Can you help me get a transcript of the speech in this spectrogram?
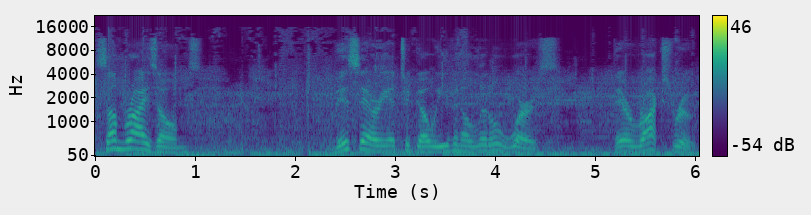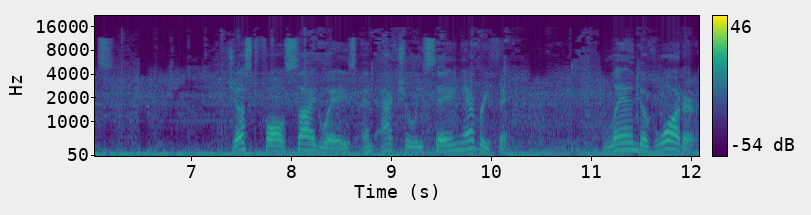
Some rhizomes. This area to go even a little worse. They're rocks roots. Just fall sideways and actually saying everything. Land of water.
